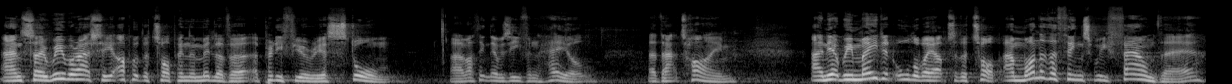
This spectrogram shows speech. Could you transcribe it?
And so we were actually up at the top in the middle of a, a pretty furious storm. Um, I think there was even hail at that time. And yet we made it all the way up to the top. And one of the things we found there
